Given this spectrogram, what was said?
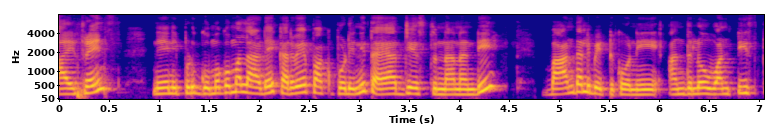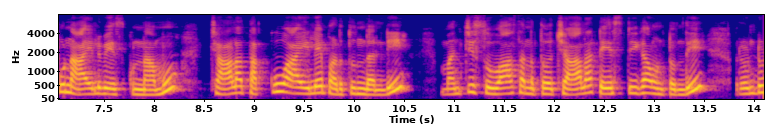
హాయ్ ఫ్రెండ్స్ నేను ఇప్పుడు గుమగుమలాడే కరివేపాకు పొడిని తయారు చేస్తున్నానండి. బాండలు పెట్టుకొని అందులో వన్ టీ స్పూన్ ఆయిల్ వేసుకున్నాము. చాలా తక్కువ ఆయిలే పడుతుందండి. మంచి సువాసనతో చాలా టేస్టీగా ఉంటుంది. రెండు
